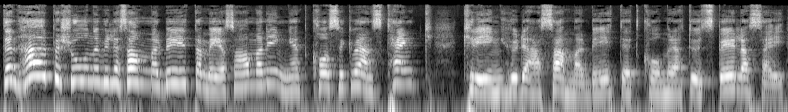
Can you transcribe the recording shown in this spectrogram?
den här personen vill jag samarbeta med och så har man inget konsekvenstänk kring hur det här samarbetet kommer att utspela sig.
